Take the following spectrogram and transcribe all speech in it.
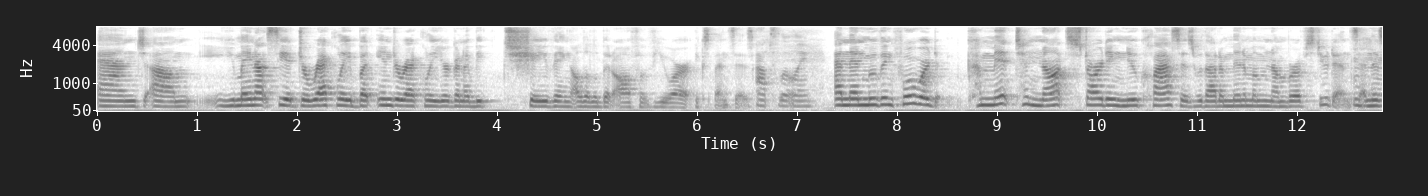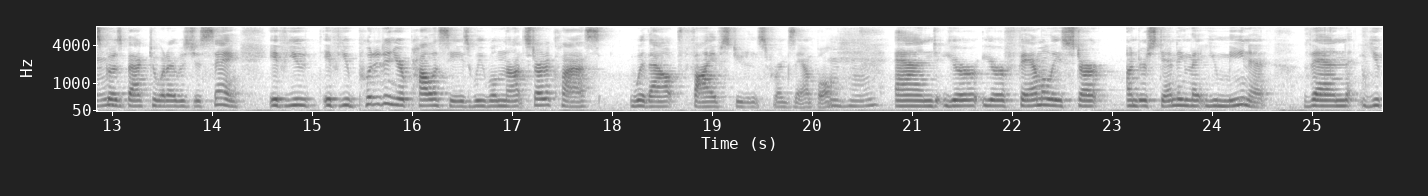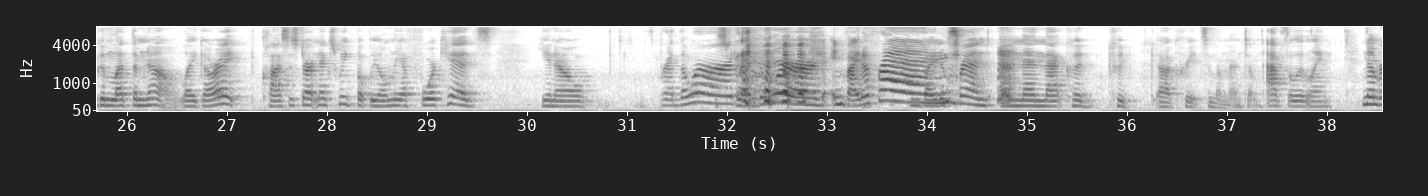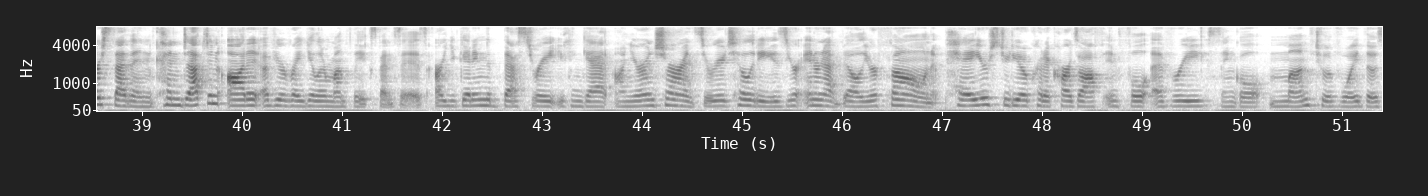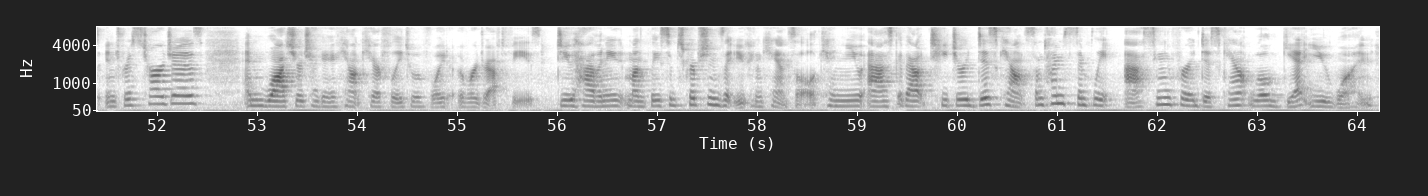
And um, you may not see it directly, but indirectly, you're going to be shaving a little bit off of your expenses. Absolutely. And then moving forward, commit to not starting new classes without a minimum number of students. And this goes back to what I was just saying. If you if you put it in your policies, we will not start a class without 5 students, for example. And your your families start understanding that you mean it, then you can let them know. Like, all right, classes start next week, but we only have 4 kids. you know, Spread the word. Spread the word. invite a friend. invite a friend, and then that could could uh, create some momentum. Absolutely. Number seven, conduct an audit of your regular monthly expenses. Are you getting the best rate you can get on your insurance, your utilities, your internet bill, your phone? Pay your studio credit cards off in full every single month to avoid those interest charges and watch your checking account carefully to avoid overdraft fees. Do you have any monthly subscriptions that you can cancel? Can you ask about teacher discounts? Sometimes simply asking for a discount will get you one.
